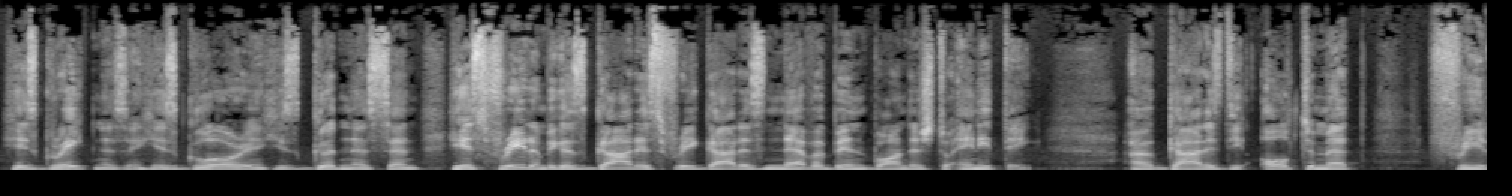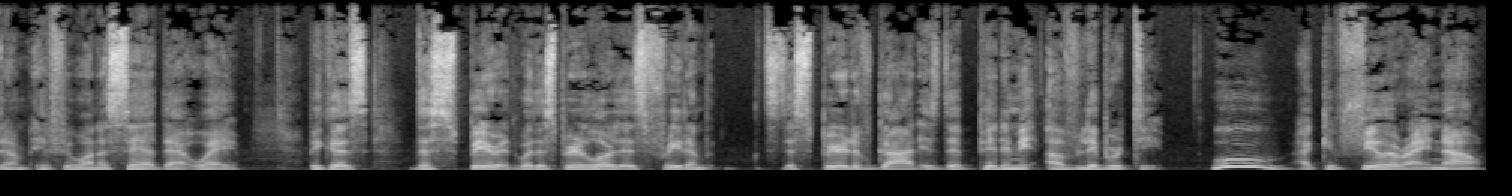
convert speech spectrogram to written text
his greatness and his glory and his goodness and his freedom because God is free. God has never been bondage to anything. Uh, God is the ultimate freedom, if you want to say it that way. Because the Spirit, where the Spirit of the Lord is freedom, the Spirit of God is the epitome of liberty. Woo! I can feel it right now.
